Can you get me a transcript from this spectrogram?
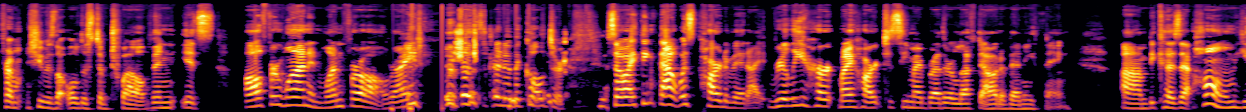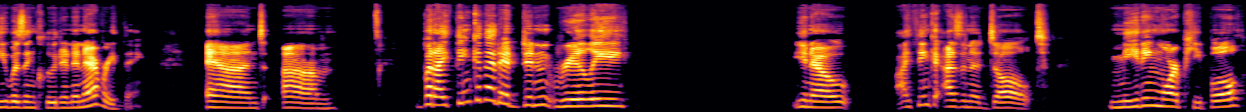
From she was the oldest of 12 and it's all for one and one for all, right? That's kind of the culture. So I think that was part of it. I really hurt my heart to see my brother left out of anything um, because at home he was included in everything. And, um, but I think that it didn't really, you know, I think as an adult, meeting more people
